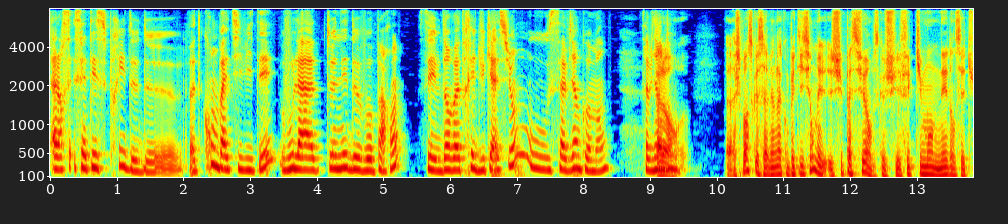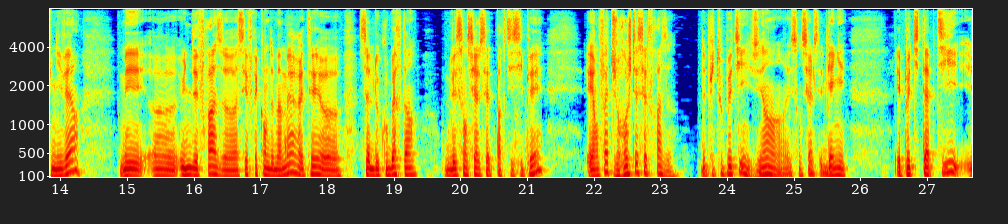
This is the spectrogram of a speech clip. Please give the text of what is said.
Alors cet esprit de, votre combativité, vous la tenez de vos parents? C'est dans votre éducation ou ça vient comment? Ça vient Alors, euh, je pense que ça vient de la compétition, mais je suis pas sûr parce que je suis effectivement né dans cet univers. Mais euh, une des phrases assez fréquentes de ma mère était euh, celle de Coubertin, où l'essentiel c'est de participer. Et en fait, je rejetais cette phrase depuis tout petit. Je disais non, l'essentiel c'est de gagner. Et petit à petit,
